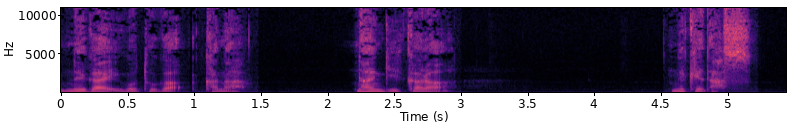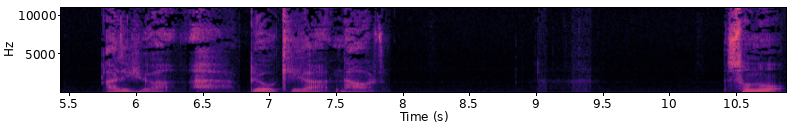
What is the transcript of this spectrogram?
願い事が叶う、難儀から抜け出す、あるいは病気が治る。その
